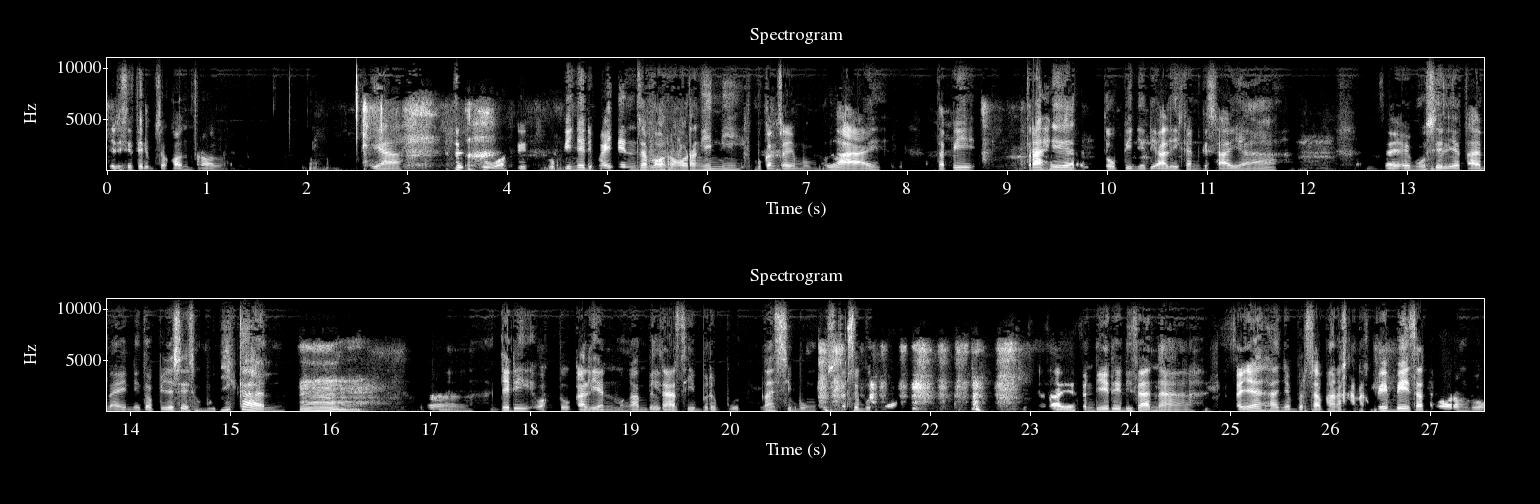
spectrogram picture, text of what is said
Jadi saya tidak bisa kontrol. Ya, tentu waktu itu kopinya dimainin sama orang-orang ini. Bukan saya memulai, tapi terakhir topinya dialihkan ke saya. Saya emosi lihat anak ini, topinya saya sembunyikan. Hmm. Nah, jadi waktu kalian mengambil nasi berebut nasi bungkus tersebut ya, saya sendiri di sana. Saya hanya bersama anak-anak PB satu orang dua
